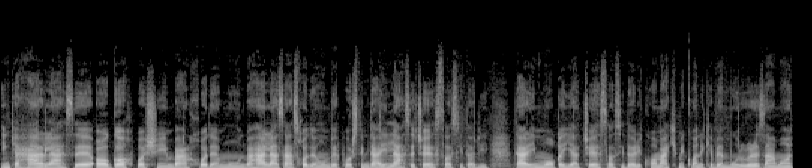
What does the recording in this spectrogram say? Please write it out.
اینکه هر لحظه آگاه باشیم بر خودمون و هر لحظه از خودمون بپرسیم در این لحظه چه احساسی داری در این موقعیت چه احساسی داری کمک می‌کنه که به مرور زمان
